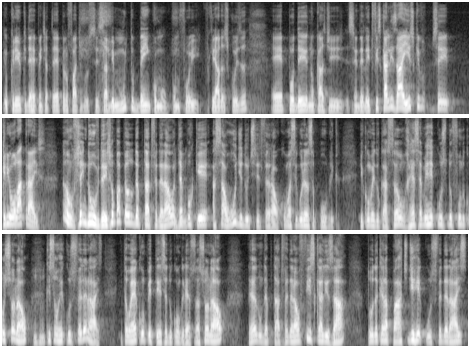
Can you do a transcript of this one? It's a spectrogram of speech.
eu creio que, de repente, até pelo fato de você saber muito bem como, como foi criadas as coisas, é, poder, no caso de sendo eleito, fiscalizar isso que você criou lá atrás. Não, sem dúvida. Isso é um papel do deputado federal, até porque a saúde do Distrito Federal, como a segurança pública e como a educação, recebem recursos do Fundo Constitucional, que são recursos federais. Então, é competência do Congresso Nacional, né, de um deputado federal, fiscalizar toda aquela parte de recursos federais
